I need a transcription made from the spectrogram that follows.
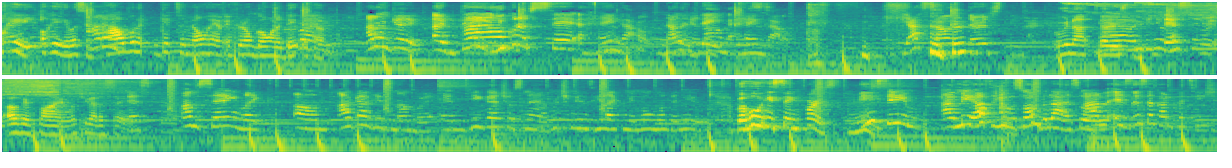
Okay, stranger. okay, listen. I How would it get to know him if we don't go on a date with him? I don't get it. A date. How? You could have said a hangout, not Okay, a now date. I'm A hangout. Y'all sound thirsty. We're not Girl, thirsty. can you Desperate. Okay, fine. What you gotta say? Desperate. I'm saying like, um, I got his number and he got your snap, which means he liked me more, more than you. But who he sing first? He Me. seen, I mean, after you, so I'm the last. So Um, is this a competition?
